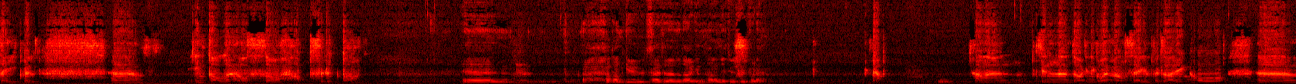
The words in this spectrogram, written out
det gikk vel inn til alle, også absolutt på han. hadde han gruet seg til denne dagen? Har han gitt uttrykk for det? Ja. Han, sin dagen i går med hans egen forklaring. Og øh,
